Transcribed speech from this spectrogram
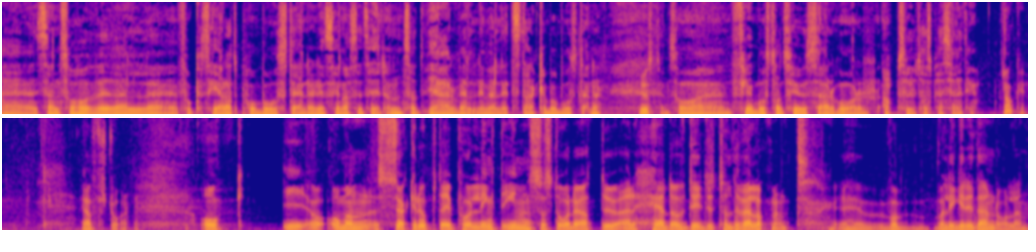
Uh, sen så har vi väl uh, fokuserat på bostäder den senaste tiden. Så att vi är väldigt, väldigt starka på bostäder. Just det. Så uh, flerbostadshus är vår absoluta specialitet. Okej, okay. jag förstår. Och i, om man söker upp dig på LinkedIn så står det att du är Head of Digital Development. Eh, vad, vad, ligger i den rollen?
